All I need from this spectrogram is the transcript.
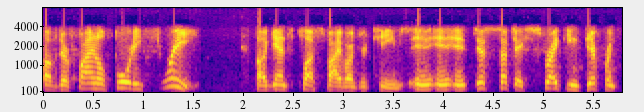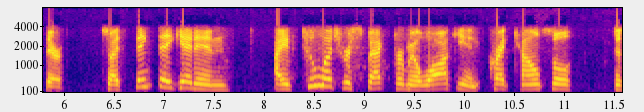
of their final 43 against plus 500 teams. And, and, and just such a striking difference there. So I think they get in. I have too much respect for Milwaukee and Craig Counsell to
